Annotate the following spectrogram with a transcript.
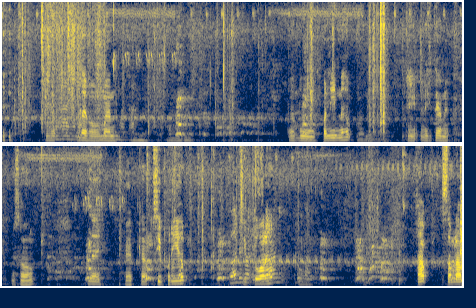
นี่ครับได้พอประมาณปลาบูปลานินนะครับ นี่เลขแต้มเนี่ยสองได้ แปดเก้าสิบพอดีครับสิบตัวนะครับ ครับสำหรับ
